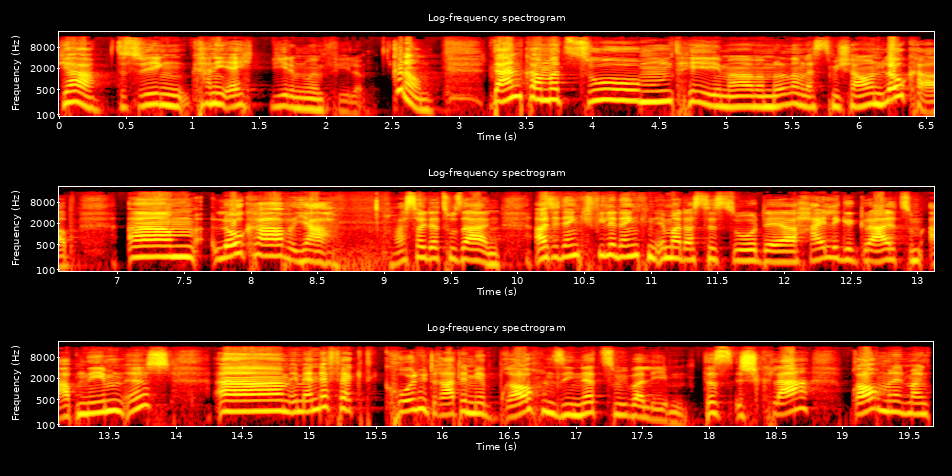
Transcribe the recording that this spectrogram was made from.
ja, deswegen kann ich echt jedem nur empfehlen. Genau. Dann kommen wir zum Thema, lasst mich schauen, Low Carb. Ähm, Low Carb, ja, was soll ich dazu sagen? Also ich denke, viele denken immer, dass das so der heilige Gral zum Abnehmen ist. Ähm, Im Endeffekt, Kohlenhydrate, wir brauchen sie nicht zum Überleben. Das ist klar, brauchen wir nicht. Man,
